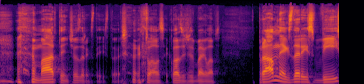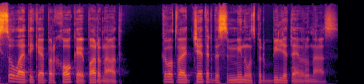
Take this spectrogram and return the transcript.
Mārtiņš uzrakstījis to. Klausies, klausies, šis baigs labs. Prāmnieks darīs visu, lai tikai par hokeju parunātu. Kaut vai 40 minūtes par biļetēm runās.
